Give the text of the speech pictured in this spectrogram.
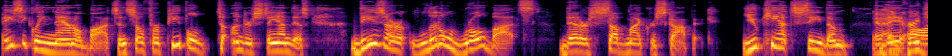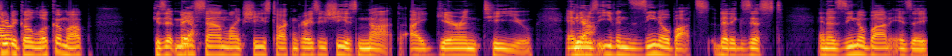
basically nanobots. And so, for people to understand this, these are little robots that are submicroscopic. You can't see them. And I encourage you to go look them up because it may Yeah. sound like she's talking crazy. She is not. I guarantee you. And Yeah. there's even xenobots that exist. And a xenobot is a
